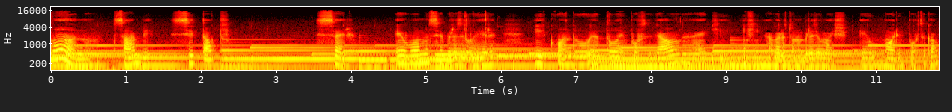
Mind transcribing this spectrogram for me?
Mano, sabe? Se toque. Sério, eu amo ser brasileira. E quando eu tô lá em Portugal, né, que, enfim, agora eu tô no Brasil, mas eu moro em Portugal.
